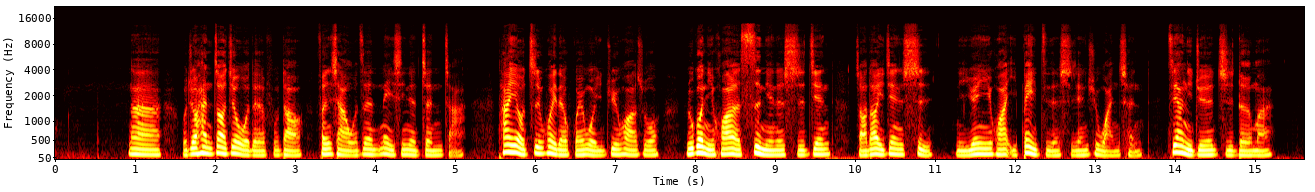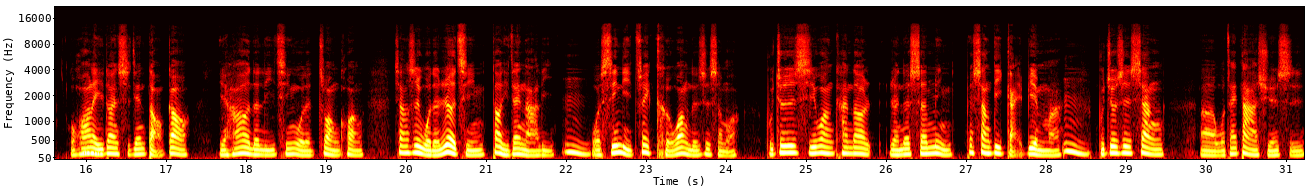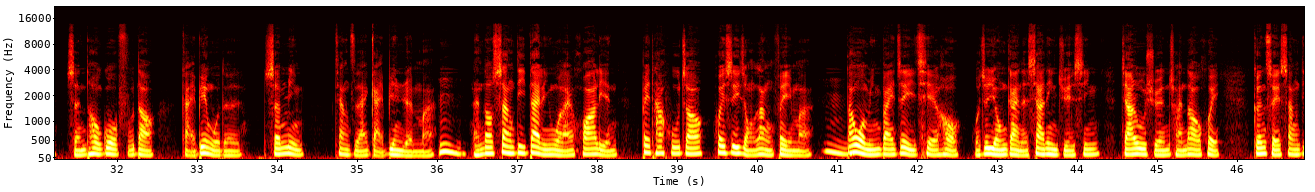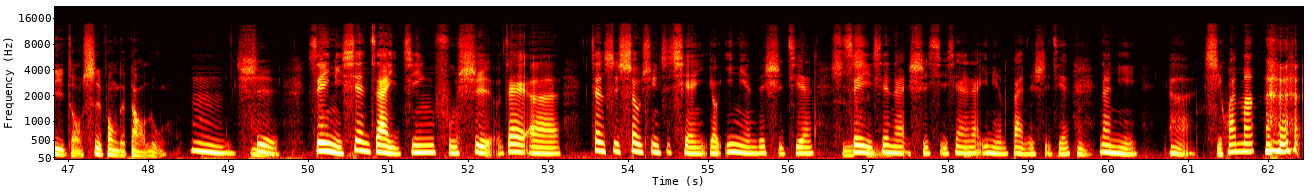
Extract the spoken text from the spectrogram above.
那我就和造就我的辅导分享我这内心的挣扎。他很有智慧的回我一句话说：“如果你花了四年的时间找到一件事，你愿意花一辈子的时间去完成，这样你觉得值得吗？”我花了一段时间祷告，也好好的理清我的状况，像是我的热情到底在哪里？嗯，我心里最渴望的是什么？不就是希望看到人的生命被上帝改变吗？嗯，不就是像，呃，我在大学时，神透过辅导改变我的生命，这样子来改变人吗？嗯，难道上帝带领我来花莲，被他呼召，会是一种浪费吗？嗯，当我明白这一切后，我就勇敢的下定决心加入学员传道会，跟随上帝走侍奉的道路。嗯，是，嗯，所以你现在已经服侍在呃。正式受训之前有一年的时间，所以现在实习现在在一年半的时间。嗯，那你呃喜欢吗？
